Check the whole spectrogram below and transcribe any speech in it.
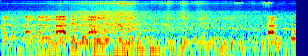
Idol, tanggal natin ito ng kanto.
